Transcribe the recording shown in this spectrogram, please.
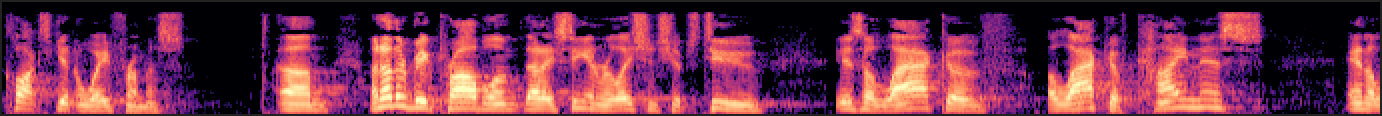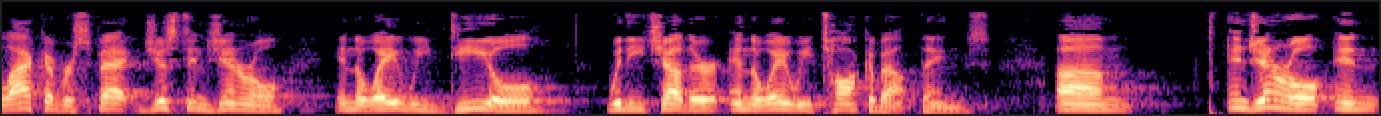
clock's getting away from us. Um, another big problem that I see in relationships too is a lack of a lack of kindness and a lack of respect, just in general, in the way we deal with each other and the way we talk about things. Um, in general, in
